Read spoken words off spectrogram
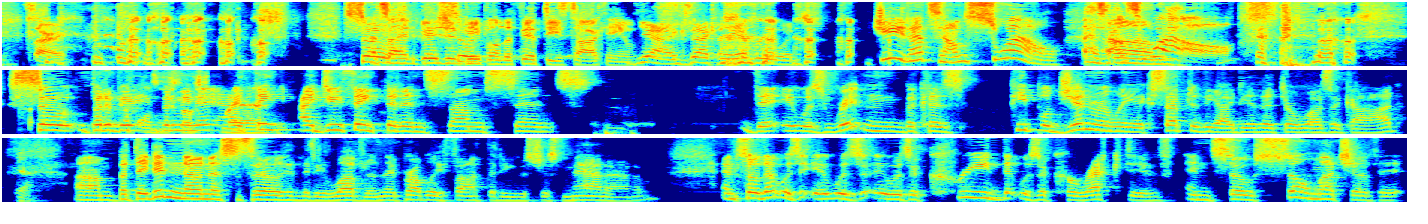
Sorry. so That's I envision so, people in the 50s talking. Yeah, exactly. Everyone. Gee, that sounds swell. That sounds um, swell. so, but, but, but I mean, I think I do think that in some sense that it was written because people generally accepted the idea that there was a God, yeah. um, but they didn't know necessarily that he loved them. They probably thought that he was just mad at them, and so that was it was it was a creed that was a corrective, and so so much of it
